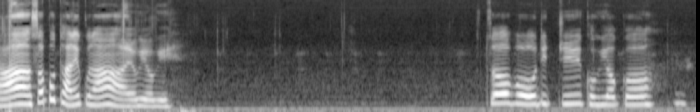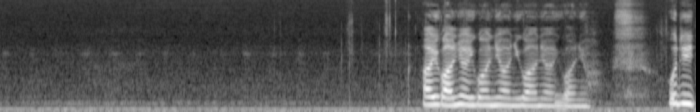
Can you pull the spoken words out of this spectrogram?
아 서포트 안 했구나. 여기 여기. 서버 어딨지? 거기 아까. 아 이거 아니야 이거 아니야 이거 아니야 이거 아니야. 어디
